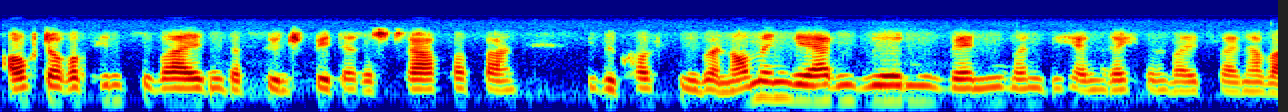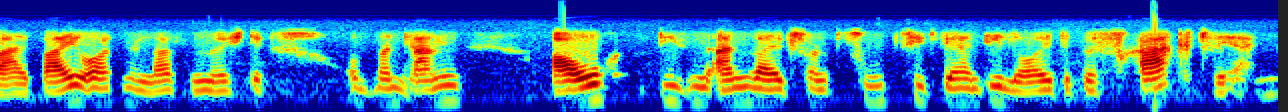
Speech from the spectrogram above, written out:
Auch darauf hinzuweisen, dass für ein späteres Strafverfahren diese Kosten übernommen werden würden, wenn man sich einen Rechtsanwalt seiner Wahl beiordnen lassen möchte. Und man dann auch diesen Anwalt schon zuzieht, während die Leute befragt werden.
